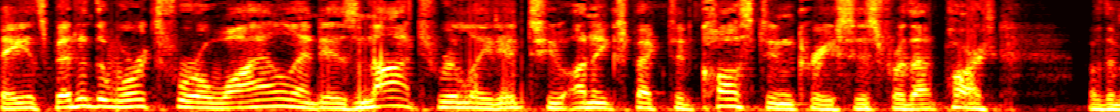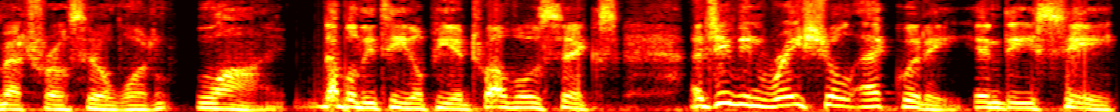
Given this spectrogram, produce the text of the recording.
say it's been in the works for a while and is not related to unexpected cost increases for that part of the Metro Silver Line. WTOP at 1206. Achieving racial equity in D.C.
